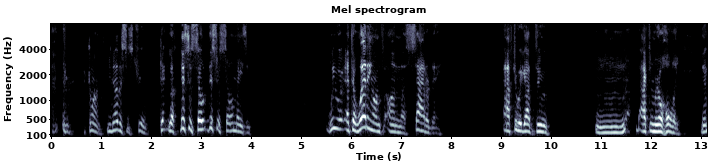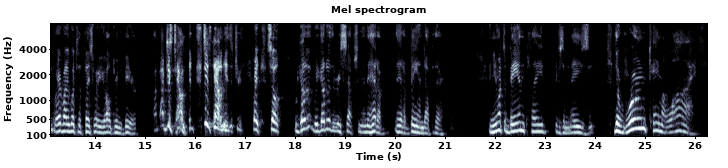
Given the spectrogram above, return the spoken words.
Come on, you know this is true. Get, look, this is so this was so amazing. We were at the wedding on on Saturday after we got through mm, acting real holy, then everybody went to the place where you all drink beer. I'm just telling just telling you the truth, right? So we go to we go to the reception, and they had a they had a band up there, and you know what the band played? It was amazing. The room came alive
